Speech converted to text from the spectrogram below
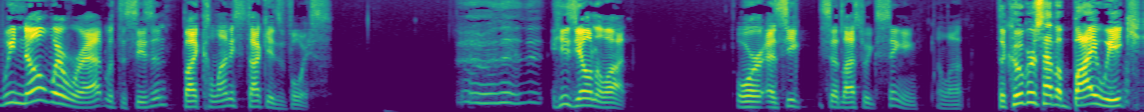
we know where we're at with the season by Kalani Sitake's voice. Uh, he's yelling a lot, or as he said last week, singing a lot. The Cougars have a bye week.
